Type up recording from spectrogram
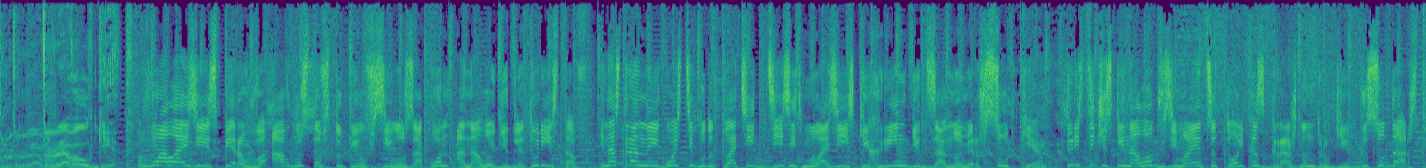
Travel Guide. В Малайзии с 1 августа вступил в силу закон о налоге для туристов. Иностранные гости будут платить 10 малазийских рингит за номер в сутки. Туристический налог взимается только с граждан других государств,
